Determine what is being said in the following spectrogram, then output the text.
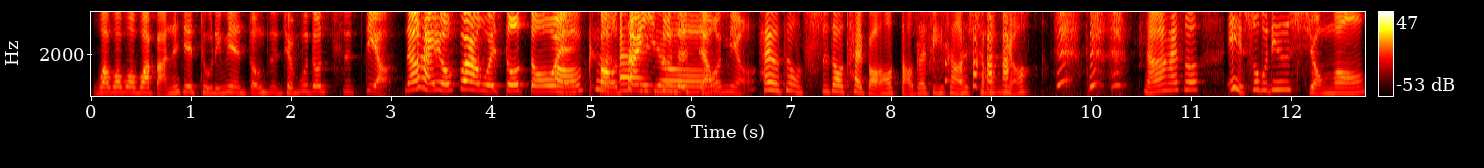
哇哇哇哇，把那些土里面的种子全部都吃掉。然后还有范围多多哎，饱餐一顿的小鸟，还有这种吃到太饱然后倒在地上的小鸟。然后他说，哎、欸，说不定是熊哦。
